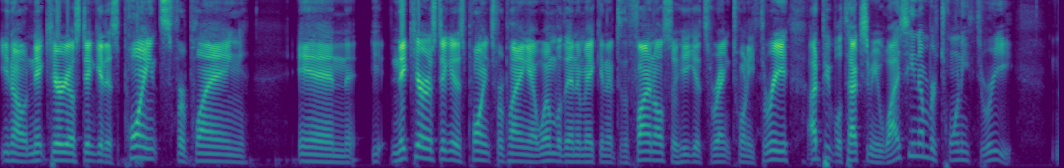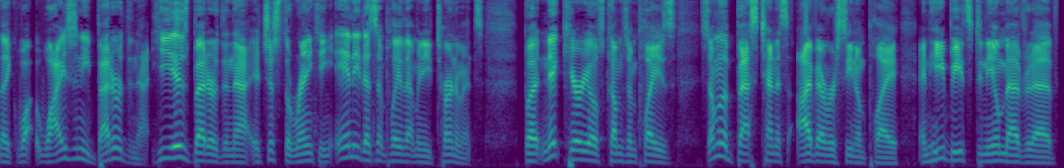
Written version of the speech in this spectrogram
you know, Nick Kyrgios didn't get his points for playing – in Nick Kyrgios didn't get his points for playing at Wimbledon and making it to the final, so he gets ranked 23. I had people texting me, "Why is he number 23? Like, why, why isn't he better than that? He is better than that. It's just the ranking, and he doesn't play that many tournaments. But Nick Kyrgios comes and plays some of the best tennis I've ever seen him play, and he beats Daniil Medvedev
